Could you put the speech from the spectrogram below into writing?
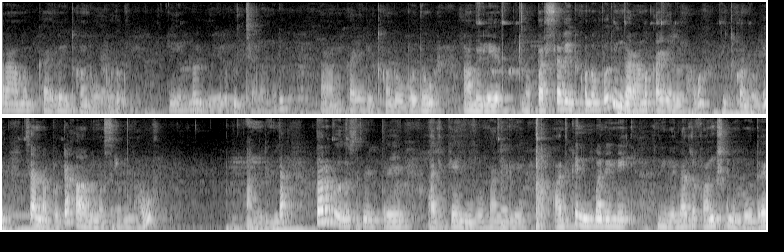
ಆರಾಮಾಗಿ ಕೈಯಲ್ಲಿ ಇಟ್ಕೊಂಡು ಹೋಗ್ಬೋದು. ಎಲ್ಲೋ ಏನು ಬಿಚ್ಚಲ್ಲ ನೋಡಿ. ಆರಾಮಾಗಿ ಕೈಯಲ್ಲಿ ಇಟ್ಕೊಂಡು ಹೋಗ್ಬೋದು. ಆಮೇಲೆ ನಾವು ಪರ್ಸಲ್ಲಿ ಇಟ್ಕೊಂಡು ಹೋಗ್ಬೋದು. ಹಿಂಗೆ ಆರಾಮಾಗಿ ಕೈಯಲ್ಲಿ ನಾವು ಇಟ್ಕೊಂಡು ಹೋಗಿ ಸಣ್ಣ ಪುಟ್ಟ ಹಾಲು ಮೊಸರನ್ನು ನಾವು ಅಂಗಡಿಯಿಂದ ತರ್ಬೋದು ಸ್ನೇಹಿತರೆ. ಅದಕ್ಕೆ ನೀವು ಮನೇಲಿ, ಅದಕ್ಕೆ ನಿಮ್ಮ ಮನೇಲಿ ನೀವೆಲ್ಲಾದರೂ ಫಂಕ್ಷನಿಗೆ ಹೋದರೆ,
